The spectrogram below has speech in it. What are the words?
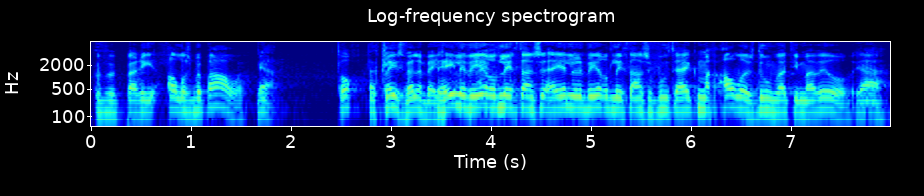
bij Paris, alles bepalen. ja, Toch? dat kleeft wel een De beetje. hele wereld, ligt aan zijn, de hele wereld ligt aan zijn voeten. Hij mag alles doen wat hij maar wil. Ja.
